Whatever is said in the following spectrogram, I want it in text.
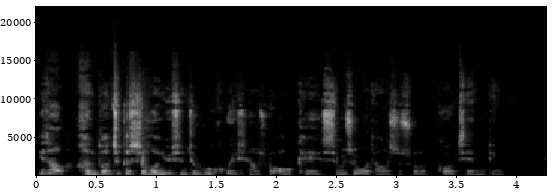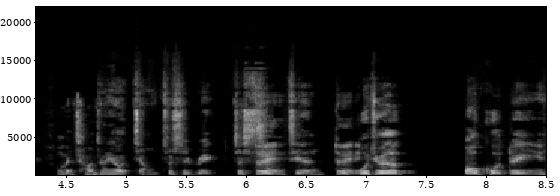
你知道，很多这个时候女生就会回想说，OK，是不是我当时说的不够坚定？我们常常要讲，这是 rape，这是对强奸。对我觉得包括对于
